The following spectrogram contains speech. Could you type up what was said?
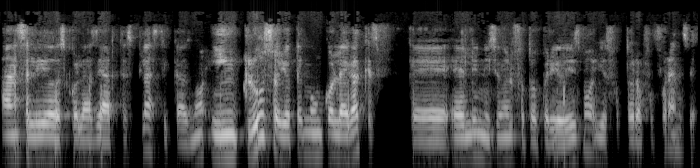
han salido de escuelas de artes plásticas, ¿no? Incluso yo tengo un colega que, que él inició en el fotoperiodismo y es fotógrafo forense.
